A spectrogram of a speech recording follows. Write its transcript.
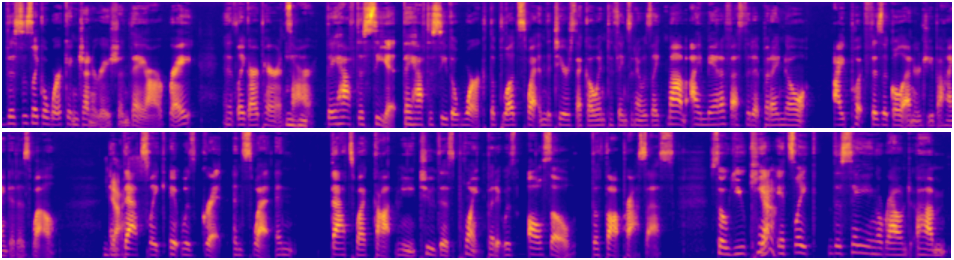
this is like a working generation they are, right? And it's like our parents Mhm. are. They have to see it. They have to see the work, the blood, sweat and the tears that go into things. And I was like, "Mom, I manifested it, but I know I put physical energy behind it as well." And that's like it was grit and sweat and that's what got me to this point, but it was also the thought process. So you can't it's like the saying around um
